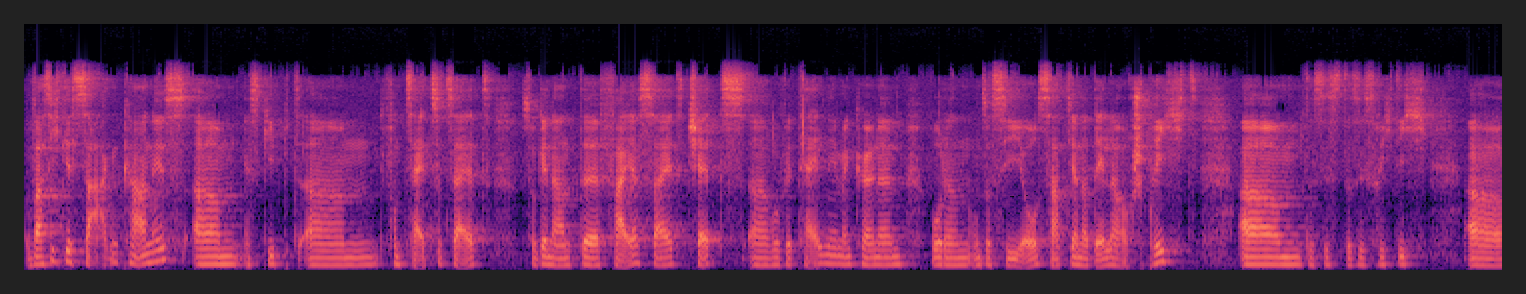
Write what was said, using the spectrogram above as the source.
Was ich dir sagen kann, ist, ähm, es gibt ähm, von Zeit zu Zeit sogenannte Fireside-Chats, äh, wo wir teilnehmen können, wo dann unser CEO Satya Nadella auch spricht. Ähm, das, ist, das ist richtig äh,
